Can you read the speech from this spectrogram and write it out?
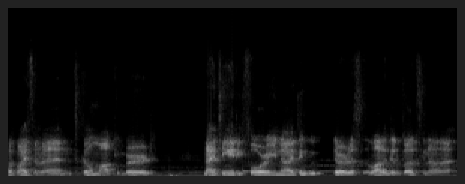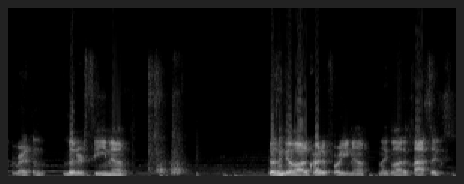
of Mice and Men, To Kill a Mockingbird, 1984. You know, I think we, there were just a lot of good books. You know, that American literacy. You know, doesn't get a lot of credit for. You know, like a lot of classics.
